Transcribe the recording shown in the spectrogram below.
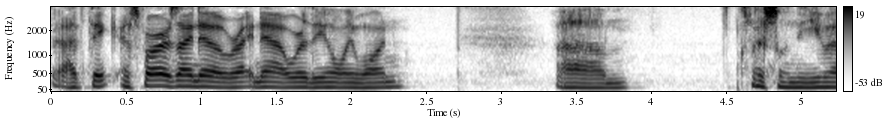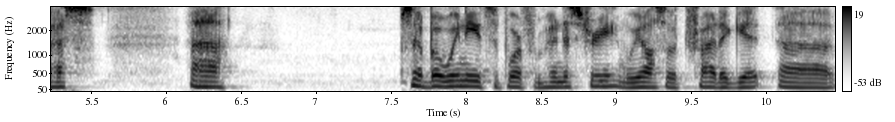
I think, as far as I know, right now we're the only one, um, especially in the U.S. Uh, so, but we need support from industry. We also try to get uh,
